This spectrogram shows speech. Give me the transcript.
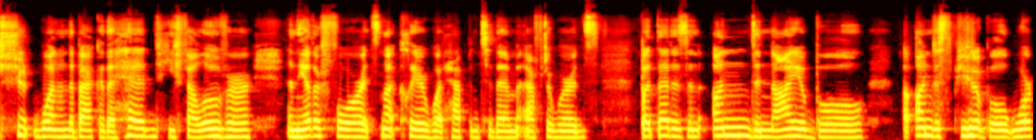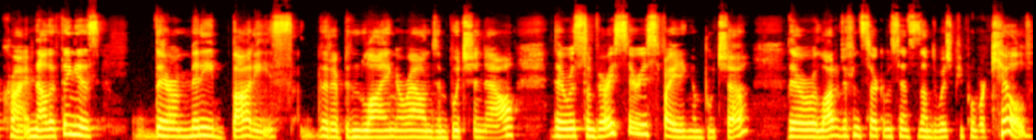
shoot one in the back of the head. He fell over. And the other four, it's not clear what happened to them afterwards. But that is an undeniable, uh, undisputable war crime. Now, the thing is, there are many bodies that have been lying around in Bucha now. There was some very serious fighting in Bucha. There were a lot of different circumstances under which people were killed.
